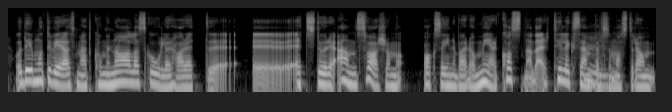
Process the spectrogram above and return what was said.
Och det motiveras med att kommunala skolor har ett, eh, ett större ansvar som också innebär då merkostnader. Till exempel mm. så måste de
